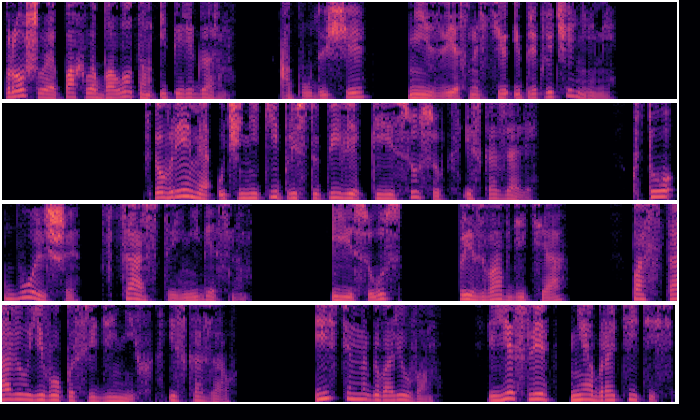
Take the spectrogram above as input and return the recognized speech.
Прошлое пахло болотом и перегаром, а будущее — неизвестностью и приключениями. В то время ученики приступили к Иисусу и сказали, «Кто больше в Царстве Небесном?» Иисус, призвав дитя, поставил его посреди них и сказал, «Истинно говорю вам, если не обратитесь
